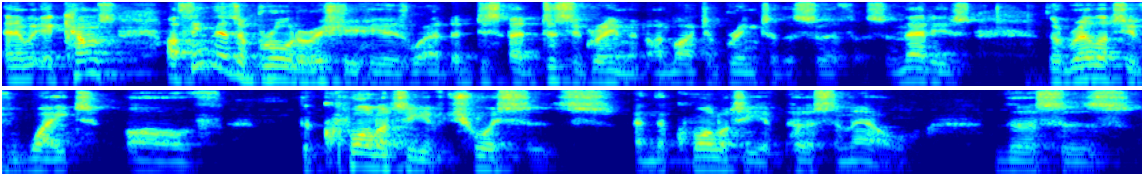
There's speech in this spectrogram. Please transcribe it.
And it comes, I think there's a broader issue here as well, a, dis, a disagreement I'd like to bring to the surface, and that is the relative weight of the quality of choices and the quality of personnel versus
